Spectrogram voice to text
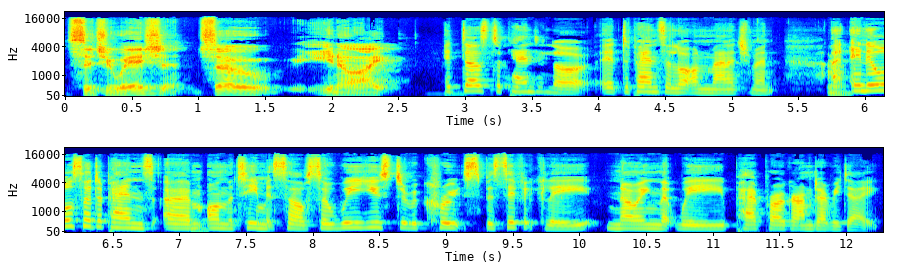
situation. So, you know, I. It does depend a lot. It depends a lot on management. Mm. It also depends um, on the team itself. So we used to recruit specifically knowing that we pair programmed every day.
